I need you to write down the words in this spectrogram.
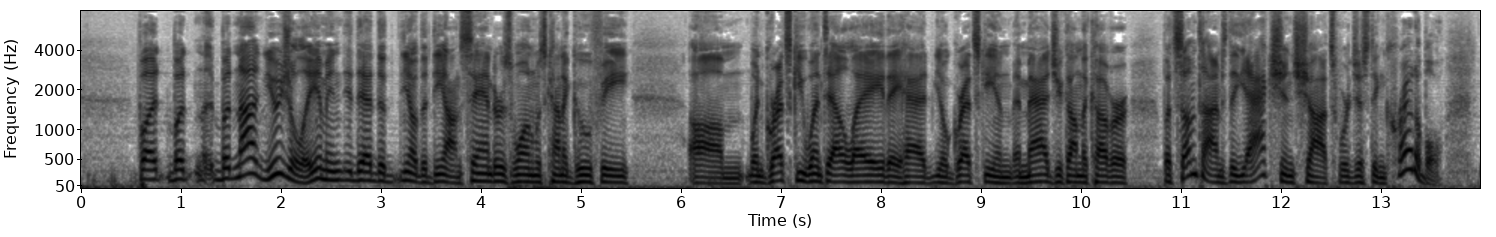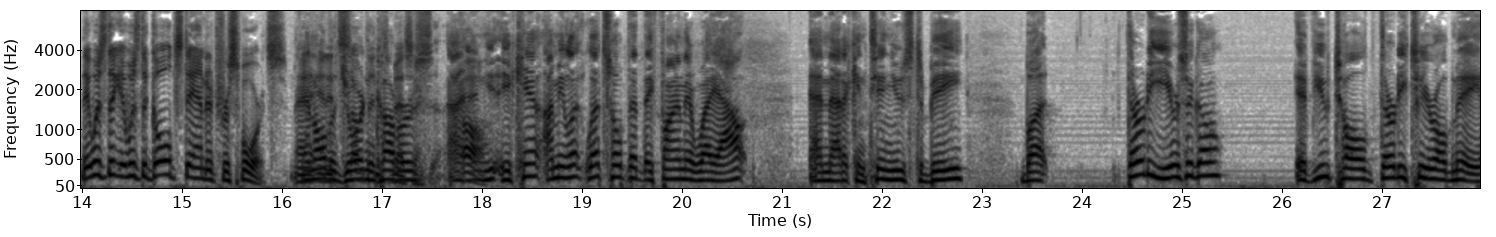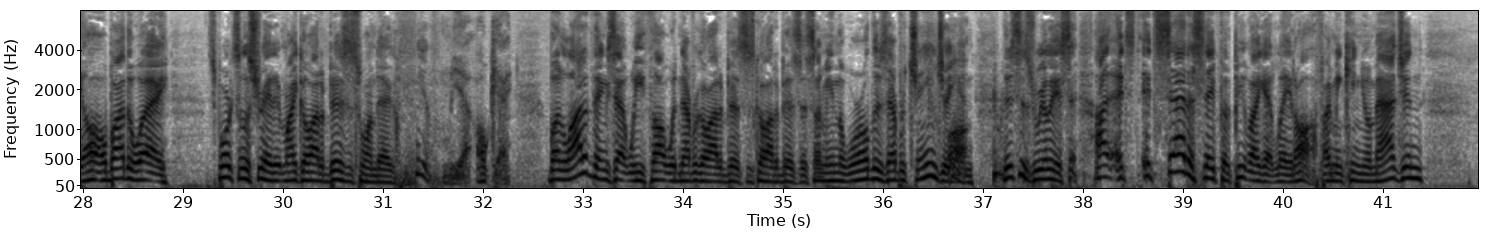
but but but not usually. I mean, they had the you know the Deion Sanders one was kind of goofy. Um, when Gretzky went to L.A., they had you know Gretzky and, and Magic on the cover. But sometimes the action shots were just incredible. It was the it was the gold standard for sports, and, all the Jordan covers. missing. And Oh. you, you can't. I mean, let, let's hope that they find their way out and that it continues to be. But thirty years ago, if you told thirty-two-year-old me, "Oh, by the way, Sports Illustrated might go out of business one day," I yeah, okay. But a lot of things that we thought would never go out of business go out of business. I mean, the world is ever changing, Well- and this is really a. Uh, it's it's sad to say for the people that get laid off. I mean, can you imagine?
